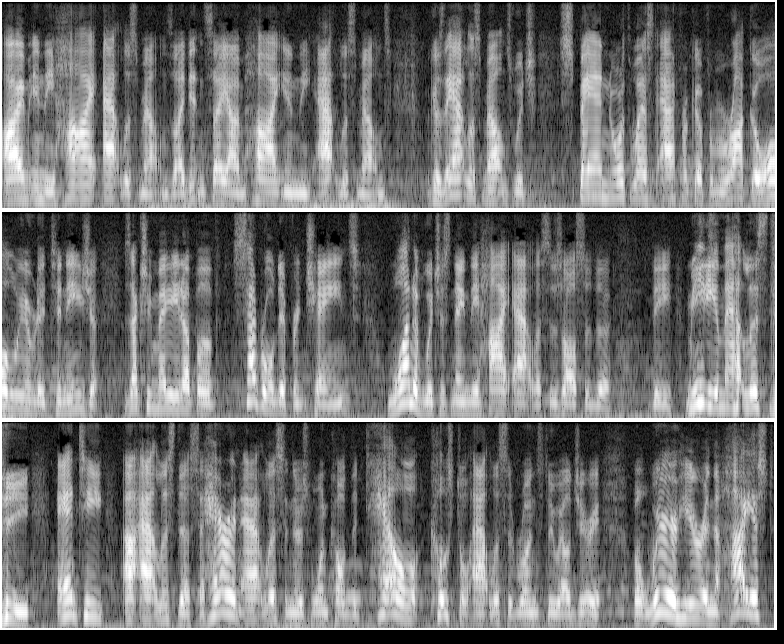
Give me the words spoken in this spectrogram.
I'm in the high Atlas Mountains. I didn't say I'm high in the Atlas Mountains because the Atlas Mountains, which span northwest Africa from Morocco all the way over to Tunisia, is actually made up of several different chains, one of which is named the High Atlas. There's also the the medium atlas, the anti-atlas, the Saharan atlas, and there's one called the Tell Coastal Atlas that runs through Algeria. But we're here in the highest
